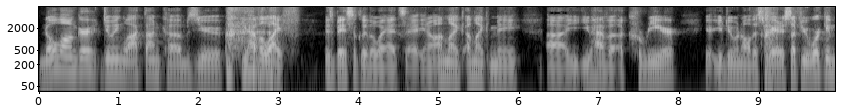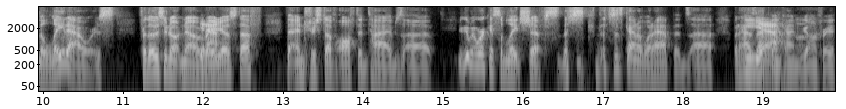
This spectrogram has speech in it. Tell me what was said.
no longer doing Locked On Cubs. You you have a life is basically the way I'd say it. You know, unlike unlike me, uh, you, you have a, a career. You're, you're, doing all this radio stuff. You're working the late hours. For those who don't know, yeah. radio stuff, the entry stuff, oftentimes, uh, you're gonna be working some late shifts. That's just that's just kind of what happens. Uh, but how's yeah. that been kind of going for you?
